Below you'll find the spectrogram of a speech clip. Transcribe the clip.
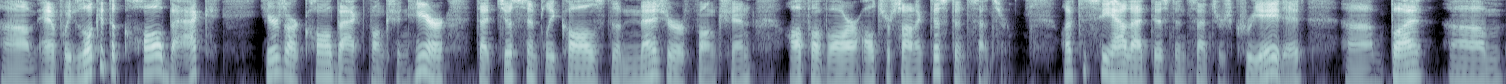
Um, and if we look at the callback, Here's our callback function here that just simply calls the measure function off of our ultrasonic distance sensor. We'll have to see how that distance sensor is created, uh, but um,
